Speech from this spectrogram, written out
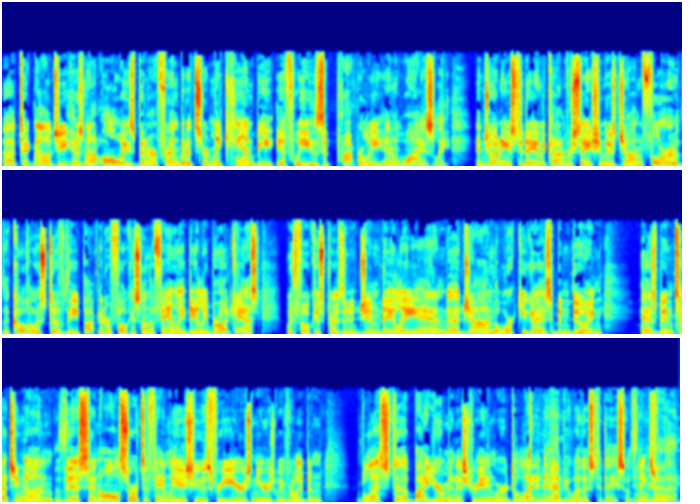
Uh, technology has not always been our friend, but it certainly can be if we use it properly and wisely. And joining us today in the conversation is John Fuller, the co host of the popular Focus on the Family daily broadcast with Focus President Jim Daly. And uh, John, the work you guys have been doing has been touching on this and all sorts of family issues for years and years. We've really been blessed uh, by your ministry, and we're delighted Amen. to have you with us today. So thanks Amen. for that.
